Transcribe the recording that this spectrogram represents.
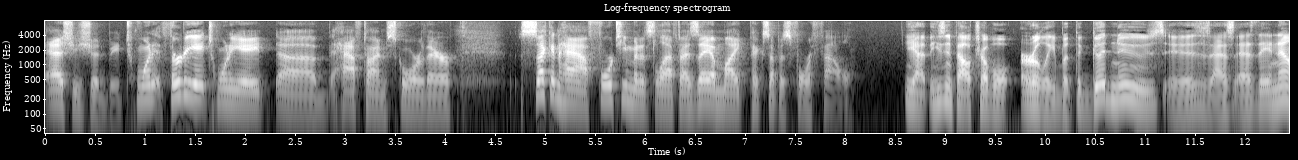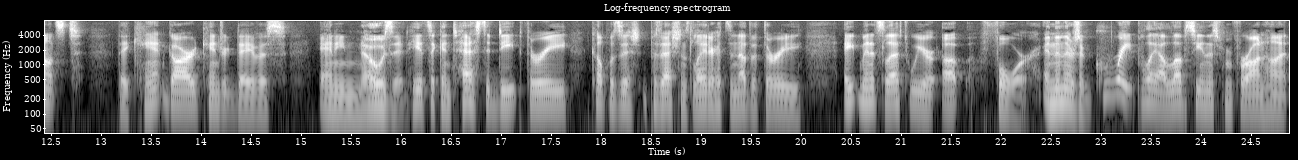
as she should be 20 38-28 uh, halftime score there second half 14 minutes left isiah mike picks up his fourth foul Yeah, he's in foul trouble early, but the good news is, as as they announced, they can't guard Kendric Davis, and he knows it. He hits a contested deep three. A couple possessions later, hits another three. Eight minutes left. We are up four, and then there's a great play. I love seeing this from Feron Hunt.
